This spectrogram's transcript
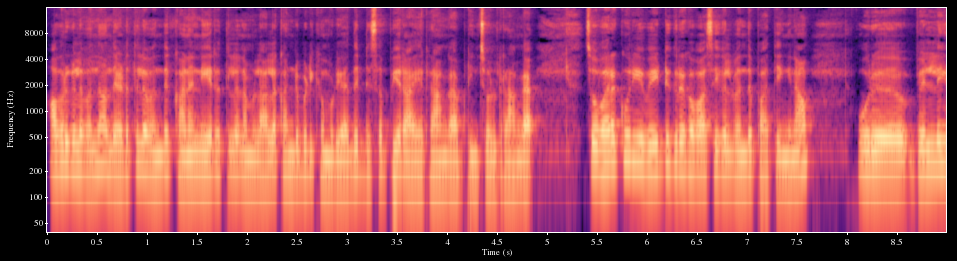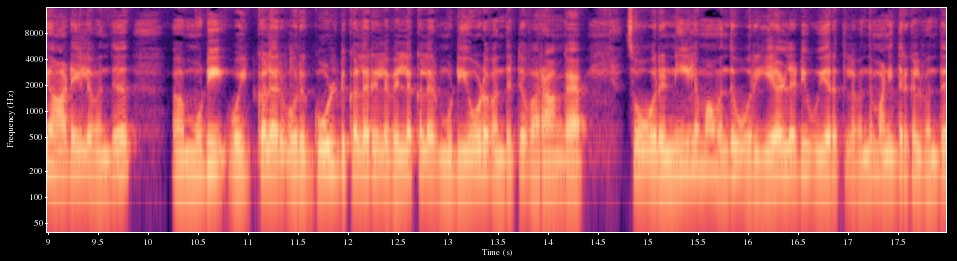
அவர்களை வந்து அந்த இடத்துல வந்து கன நேரத்தில் நம்மளால் கண்டுபிடிக்க முடியாது. டிசப்பியர் ஆயிடுறாங்க அப்படின்னு சொல்கிறாங்க ஸோ வரக்கூடிய வேட்டுக்கிரகவாசிகள் வந்து பார்த்திங்கன்னா ஒரு வெள்ளை ஆடையில் வந்து முடி ஒயிட் கலர் ஒரு கோல்டு கலர் இல்லை வெள்ளை கலர் முடியோடு வந்துட்டு வராங்க. ஸோ ஒரு நீளமாக வந்து ஒரு ஏழு அடி உயரத்தில் வந்து மனிதர்கள் வந்து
